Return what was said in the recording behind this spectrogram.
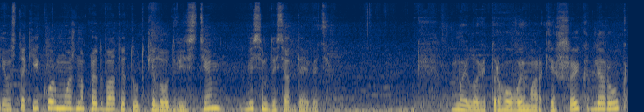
І ось такий корм можна придбати. Тут кіло 289. Мило від торгової марки Шик для рук.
